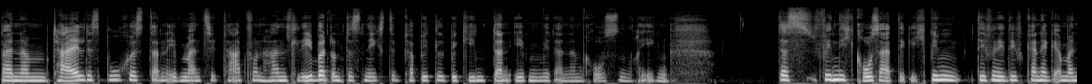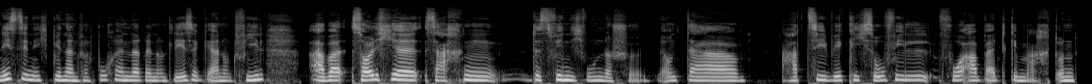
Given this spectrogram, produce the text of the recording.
bei einem Teil des Buches dann eben ein Zitat von Hans Lebert und das nächste Kapitel beginnt dann eben mit einem großen Regen. Das finde ich großartig. Ich bin definitiv keine Germanistin, ich bin einfach Buchhändlerin und lese gern und viel. Aber solche Sachen, das finde ich wunderschön. Und da hat sie wirklich so viel Vorarbeit gemacht. Und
